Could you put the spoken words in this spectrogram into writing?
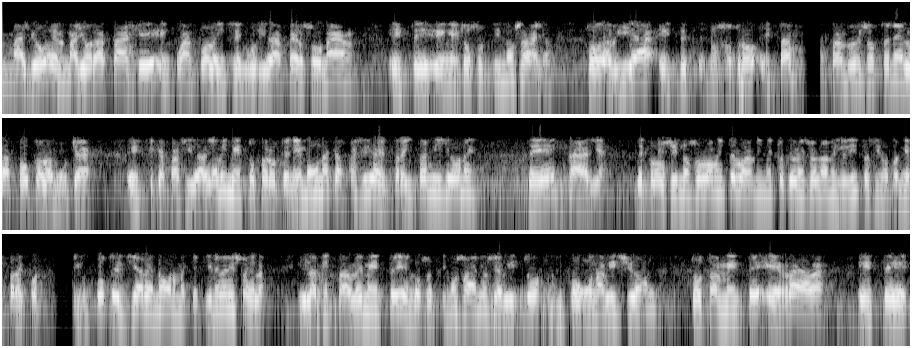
mayor el mayor ataque en cuanto a la inseguridad personal este en estos últimos años todavía este, nosotros estamos tratando de sostener la poca o la mucha este, capacidad de alimentos, pero tenemos una capacidad de 30 millones de hectáreas de producir no solamente los alimentos que Venezuela necesita, sino también para exportar. Y un potencial enorme que tiene Venezuela y lamentablemente en los últimos años se ha visto con una visión totalmente errada, este,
